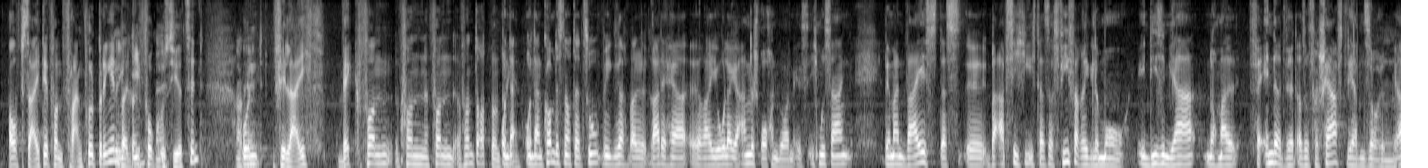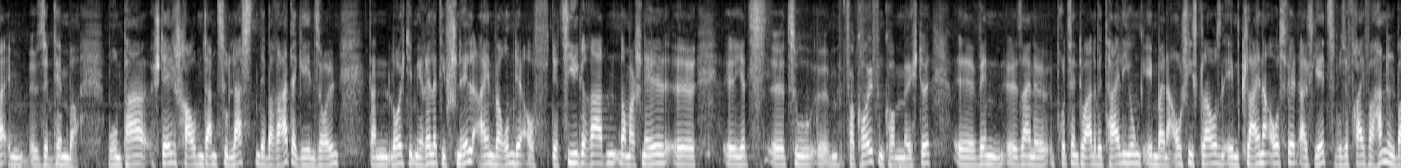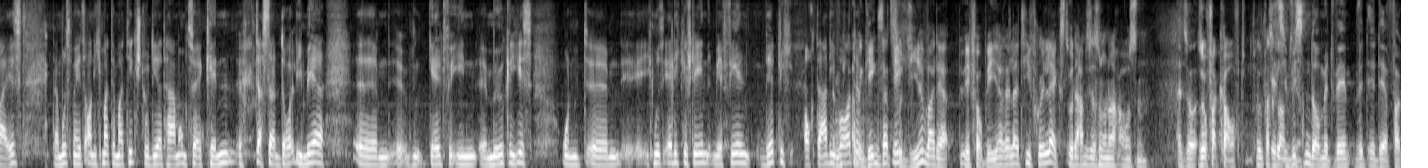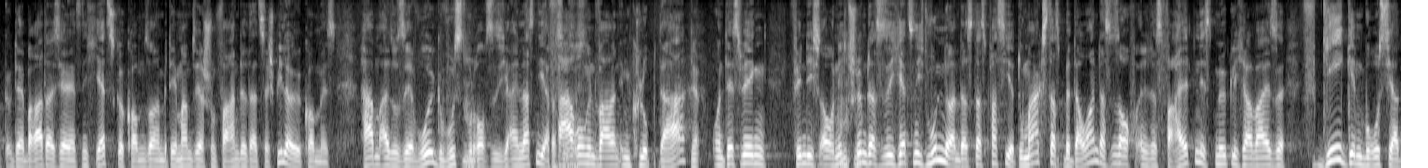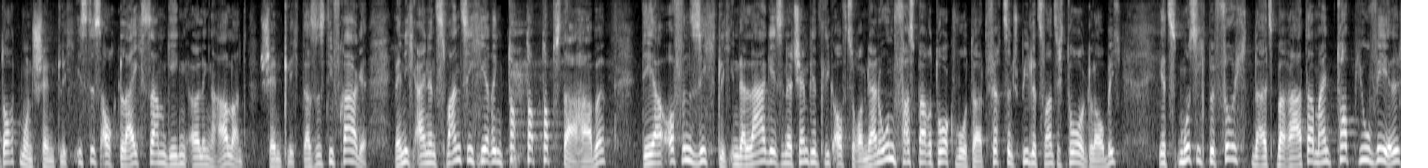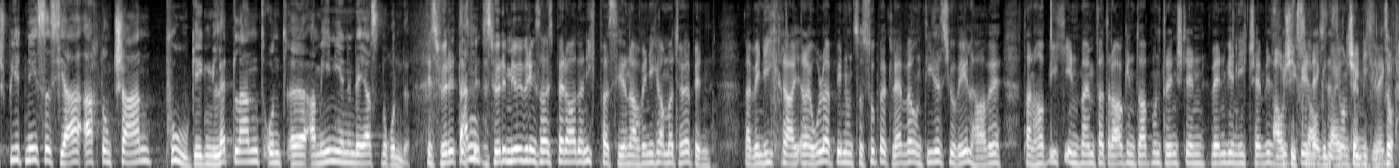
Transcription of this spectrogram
auf Seite von Frankfurt bringen, weil die fokussiert sind okay. und vielleicht weg von, von, von, von Dortmund bringen. Und dann, und dann kommt es noch dazu, wie gesagt, weil gerade Herr äh, Raiola ja angesprochen worden ist. Ich muss sagen, wenn man weiß, dass äh, beabsichtigt ist, dass das FIFA-Reglement in diesem Jahr noch mal verändert wird, also verschärft werden soll, mhm. ja, im äh, September, wo ein paar Stellschrauben dann zu Lasten der Berater gehen sollen, dann leuchtet mir relativ schnell ein, warum der auf der Zielgeraden noch mal schnell äh, äh jetzt äh, zu ähm, Verkäufen kommen möchte, wenn seine prozentuale Beteiligung eben bei einer Ausschießklausel eben kleiner ausfällt als jetzt jetzt, wo sie frei verhandelbar ist, da muss man jetzt auch nicht Mathematik studiert haben, um zu erkennen, dass da deutlich mehr ähm, Geld für ihn äh, möglich ist. Und ähm, ich muss ehrlich gestehen, mir fehlen wirklich auch da die Worte. Aber im Gegensatz zu dir war der BVB ja relativ relaxed. Oder haben Sie das nur nach außen? Also, so verkauft. Was jetzt, Sie wissen doch, mit wem der, der Berater ist ja jetzt nicht jetzt gekommen, sondern mit dem haben Sie ja schon verhandelt, als der Spieler gekommen ist. Haben also sehr wohl gewusst, worauf Sie sich einlassen. Die Erfahrungen waren im Club da ja. und deswegen finde ich es auch nicht mhm. schlimm, dass Sie sich jetzt nicht wundern, dass das passiert. Du magst das bedauern, das ist auch äh, das Verhalten ist möglicherweise gegen Borussia Dortmund schändlich. Ist es auch gleichsam gegen Erling Haaland schändlich? Das ist die Frage. Wenn ich einen 20-jährigen Top Top Topstar habe, der offensichtlich in der Lage ist, in der Champions League aufzuräumen, der eine unfassbare Torquote hat, 14 Spiele, 20 Tore, glaube ich. Jetzt muss ich befürchten als Berater, mein Top-Juwel spielt nächstes Jahr, Achtung, Can, Puh, gegen Lettland und äh, Armenien in der ersten Runde. Das würde, das, das, würde mir übrigens als Berater nicht passieren, auch wenn ich Amateur bin. Weil wenn ich Raiola bin und so super clever und dieses Juwel habe, dann habe ich in meinem Vertrag in Dortmund drinstehen, wenn wir nicht Champions League spielen, nächste Saison bin ich weg. So.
